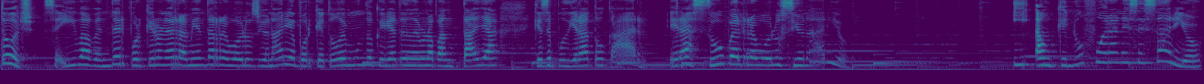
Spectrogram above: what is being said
Touch se iba a vender porque era una herramienta revolucionaria, porque todo el mundo quería tener una pantalla que se pudiera tocar. Era súper revolucionario. Y aunque no fuera necesario,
